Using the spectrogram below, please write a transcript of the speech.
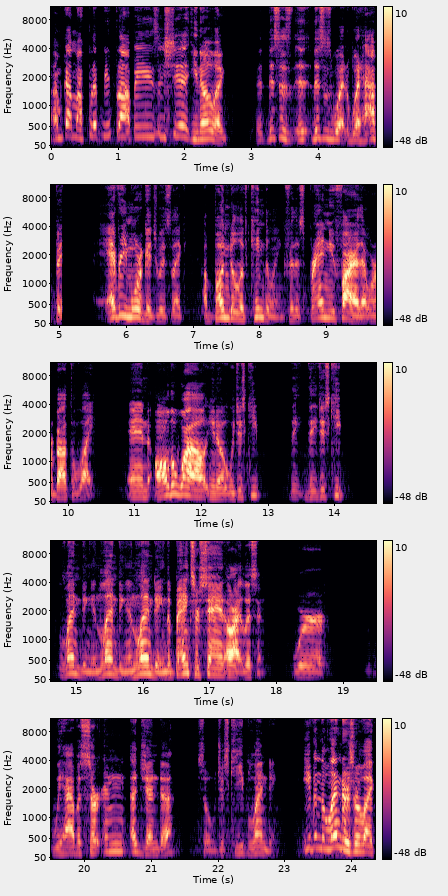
I've got my flippy floppies and shit. You know, like this is this is what what happened. Every mortgage was like a bundle of kindling for this brand new fire that we're about to light. And all the while, you know, we just keep they, they just keep lending and lending and lending. The banks are saying, "All right, listen, we're we have a certain agenda, so just keep lending." Even the lenders are like,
